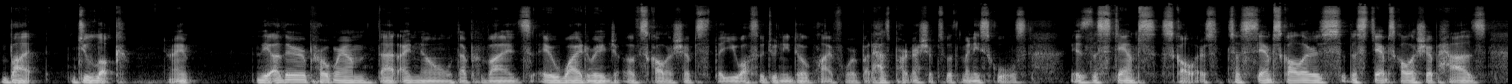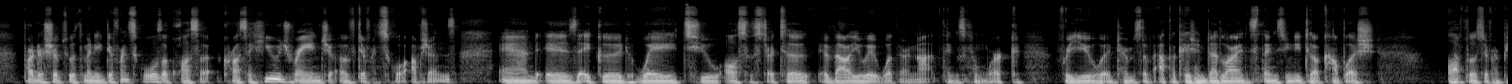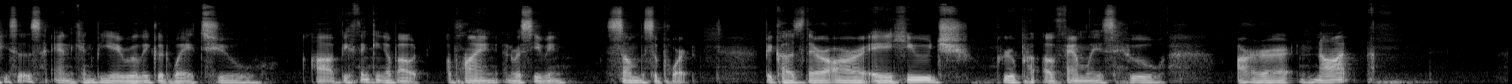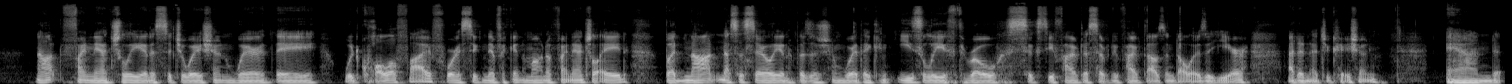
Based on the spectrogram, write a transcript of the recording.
But do look, right? The other program that I know that provides a wide range of scholarships that you also do need to apply for, but has partnerships with many schools, is the STAMPS Scholars. So, STAMPS Scholars, the STAMPS Scholarship has partnerships with many different schools across a, across a huge range of different school options and is a good way to also start to evaluate whether or not things can work for you in terms of application deadlines, things you need to accomplish all those different pieces and can be a really good way to uh, be thinking about applying and receiving some support. Because there are a huge group of families who are not not financially in a situation where they would qualify for a significant amount of financial aid, but not necessarily in a position where they can easily throw sixty-five to seventy-five thousand dollars a year at an education. And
